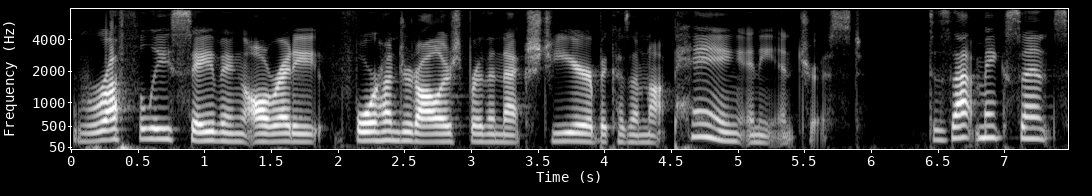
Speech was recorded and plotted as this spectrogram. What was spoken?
roughly saving already $400 for the next year because I'm not paying any interest. Does that make sense?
